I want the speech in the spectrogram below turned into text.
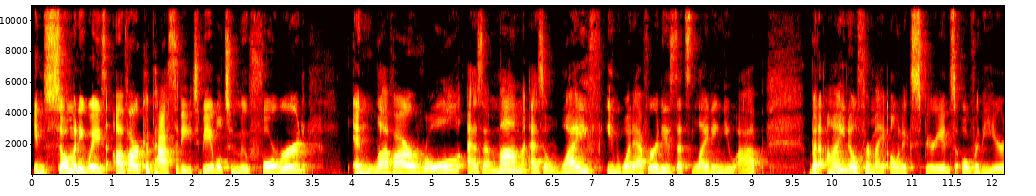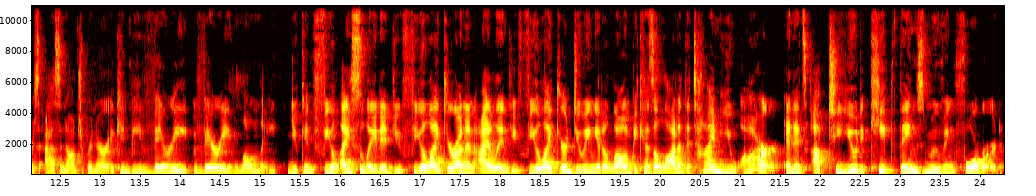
in so many ways of our capacity to be able to move forward and love our role as a mom, as a wife, in whatever it is that's lighting you up. But I know from my own experience over the years as an entrepreneur, it can be very, very lonely. You can feel isolated. You feel like you're on an island. You feel like you're doing it alone because a lot of the time you are. And it's up to you to keep things moving forward.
